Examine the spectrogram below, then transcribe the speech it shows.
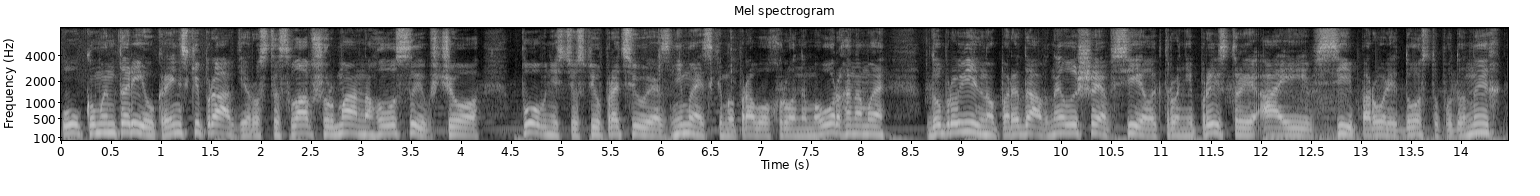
У коментарі Українській правді Ростислав Шурман наголосив, що повністю співпрацює з німецькими правоохоронними органами, добровільно передав не лише всі електронні пристрої, а й всі паролі доступу до них.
